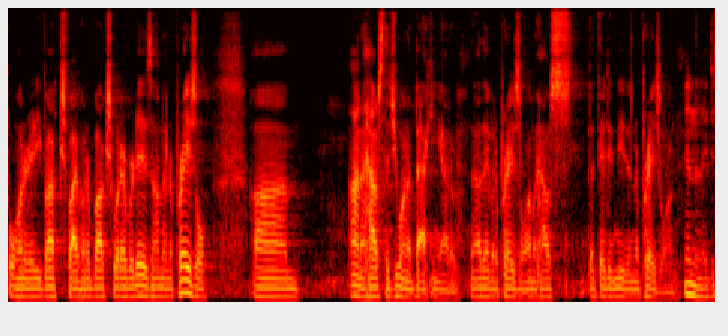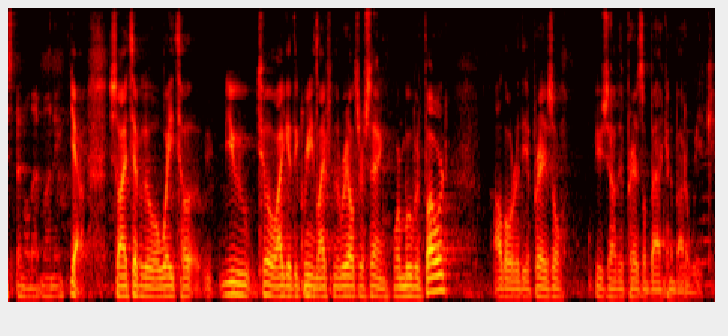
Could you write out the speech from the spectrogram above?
480 bucks, 500 bucks, whatever it is, on an appraisal um, on a house that you want a backing out of. Now they have an appraisal on a house that they didn't need an appraisal on. And then they just spend all that money. Yeah. So I typically will wait till you till I get the green light from the realtor saying we're moving forward. I'll order the appraisal. Usually I'll have the appraisal back in about a week.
